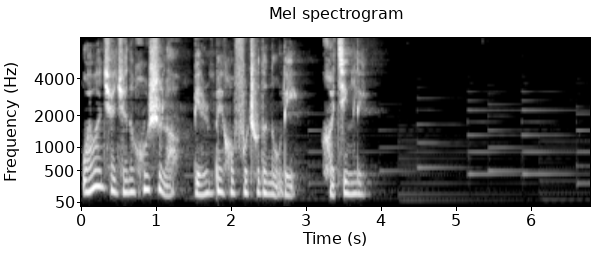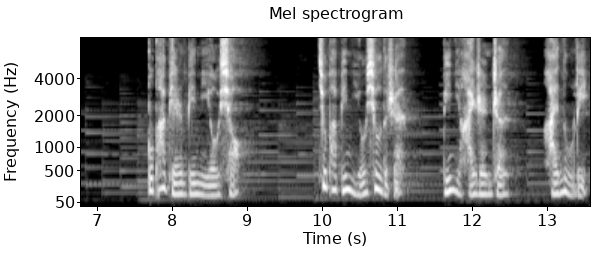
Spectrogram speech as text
完完全全的忽视了别人背后付出的努力和精力。不怕别人比你优秀，就怕比你优秀的人比你还认真，还努力。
